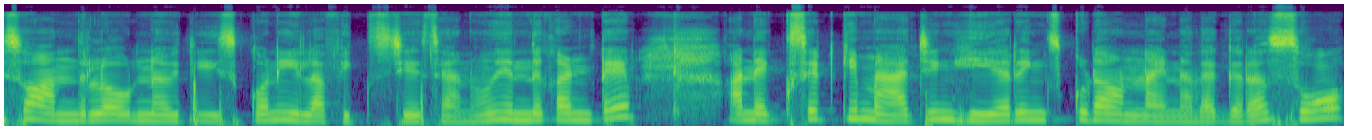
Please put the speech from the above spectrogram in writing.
సో అందులో ఉన్నవి తీసుకొని ఇలా ఫిక్స్ చేశాను. ఎందుకంటే ఆ నెక్ సెట్కి మ్యాచింగ్ ఇయర్ రింగ్స్ కూడా ఉన్నాయి నా దగ్గర. సో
